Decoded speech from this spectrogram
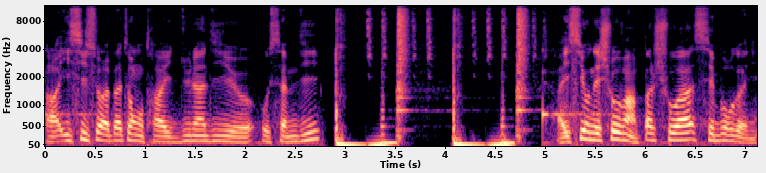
Alors ici sur la plateforme, on travaille du lundi euh, au samedi. Ah, ici on est chauvin, pas le choix, c'est Bourgogne.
